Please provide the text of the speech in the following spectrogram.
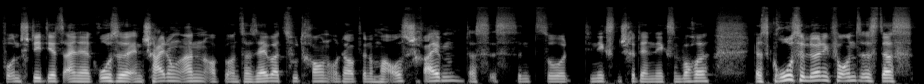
Für uns steht jetzt eine große Entscheidung an, ob wir uns da selber zutrauen oder ob wir nochmal ausschreiben. Das ist, sind so die nächsten Schritte in der nächsten Woche. Das große Learning für uns ist, dass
